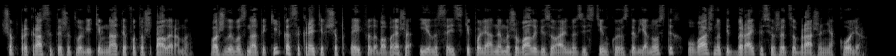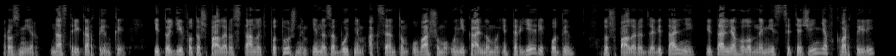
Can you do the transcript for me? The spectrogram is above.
щоб прикрасити житлові кімнати фотошпалерами. Важливо знати кілька секретів, щоб Ейфелева вежа і Єлисейські поля не межували візуально зі стінкою з 90-х. Уважно підбирайте сюжет зображення, колір, розмір, настрій картинки, і тоді фотошпалери стануть потужним і незабутнім акцентом у вашому унікальному інтер'єрі. Один фотошпалери для вітальні, вітальня головне місце тяжіння в квартирі.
